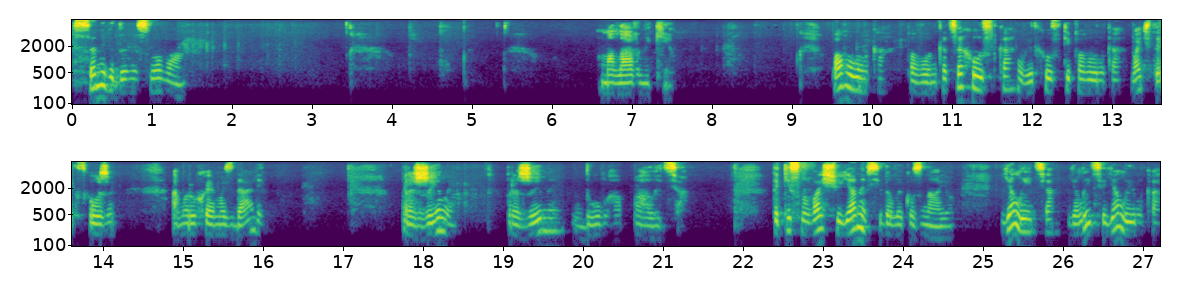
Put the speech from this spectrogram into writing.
Все невідомі слова. Малавники. Павунка. Павунка це хустка, вид хустки павунка. Бачите, як схоже. А ми рухаємось далі. Пражини. Пражини довга палиця. Такі слова, що я не всі далеко знаю. Ялиця, ялиця, ялинка.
